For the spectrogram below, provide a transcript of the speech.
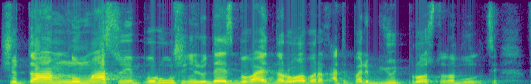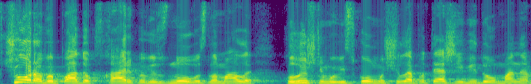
що там ну масові порушення, людей збивають на роверах, а тепер б'ють просто на вулиці. Вчора випадок в Харкові знову зламали колишньому військовому щелепу. Теж є відео у мене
